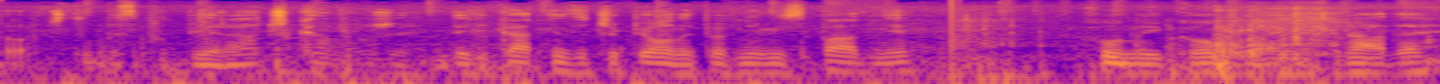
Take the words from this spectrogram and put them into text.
Chodź tu bez podbieraczka, może delikatnie zaczepiony, pewnie mi spadnie. Hony i kompa, radę.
